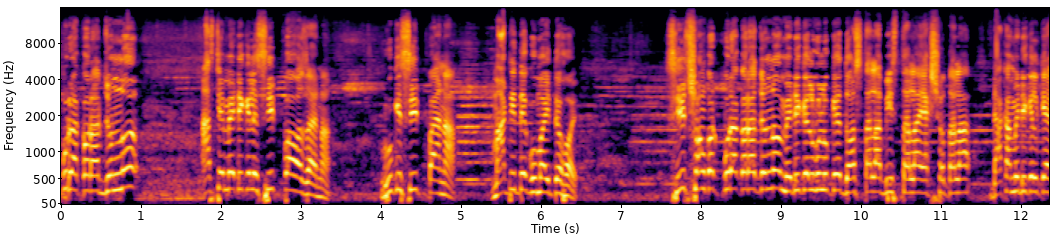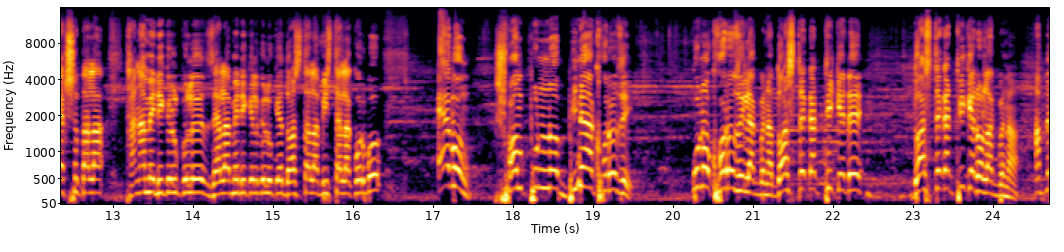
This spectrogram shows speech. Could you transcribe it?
পুরা করার জন্য আজকে মেডিকেলে সিট পাওয়া যায় না। রুগী সিট পায় না। মাটিতে ঘুমাইতে হয়। সিট সংকট পুরা করার জন্য মেডিকেলগুলোকে দশতলা, বিশতলা একশো তালা ঢাকা মেডিকেলকে একশো তালা থানা মেডিকেলগুলো জেলা মেডিকেলগুলোকে দশতলা, বিশতলা করব এবং সম্পূর্ণ বিনা খরচে কোনো খরচই লাগবে না। দশ টাকার টিকেটে দশ টাকার টিকিটও লাগবে না। আপনি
